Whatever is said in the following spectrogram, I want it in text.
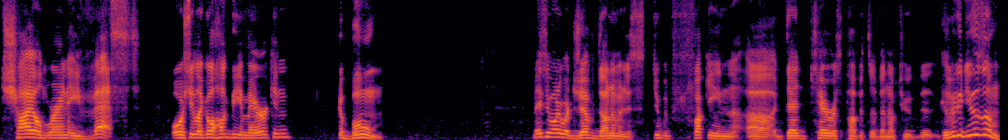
child wearing a vest. Oh, or she like go hug the American? Kaboom. Makes me wonder what Jeff Dunham and his stupid fucking uh, dead terrorist puppets have been up to. Because we could use them.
